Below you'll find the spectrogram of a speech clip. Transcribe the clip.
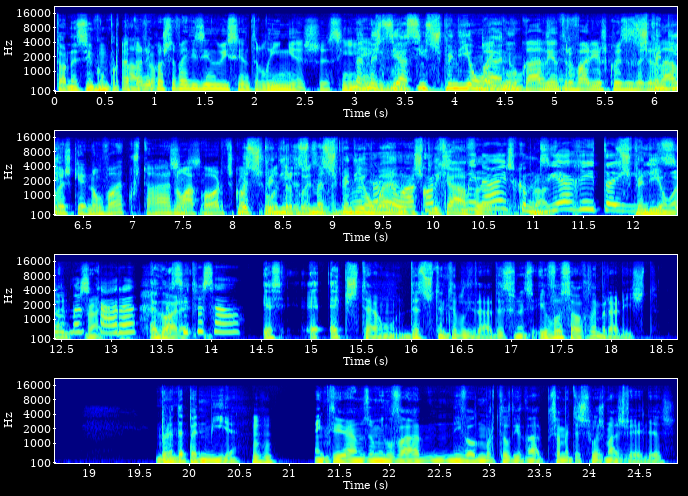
torna incomportável. António Costa vai dizendo isso entre linhas, assim. Mas, mas dizia assim: suspendia um bem ano. colocado entre várias coisas Suspendia- agradáveis, que é não vai custar, não há cortes, Mas cortes são suspendia, outra coisa. mas não é? suspendia um Então, ano. não há cortes explicava. nominais, como Pronto. dizia a Rita, e Suspendia um isso ano. mascara Agora, a situação. Essa- a, a questão da sustentabilidade da segurança, eu vou só relembrar isto. Durante a pandemia, Uhum. em que tivemos um elevado nível de mortalidade, principalmente das pessoas mais velhas,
